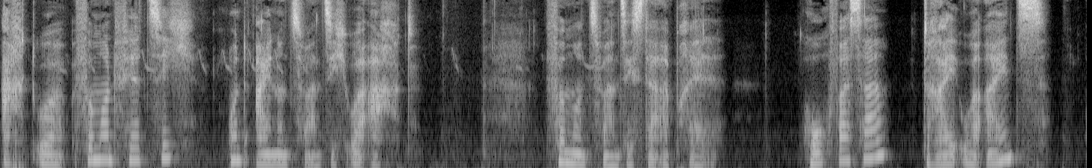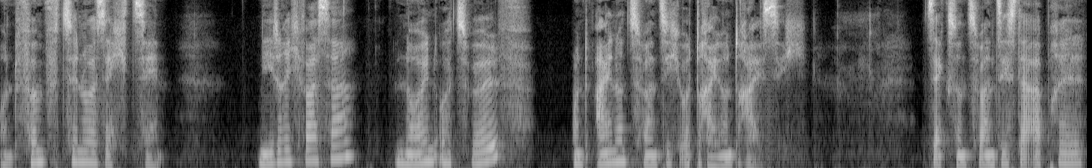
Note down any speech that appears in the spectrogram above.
8.45 Uhr und 21.08 Uhr. 25. April. Hochwasser 3.01 Uhr und 15.16 Uhr. Niedrigwasser 9.12 Uhr und 21.33 Uhr. 26. April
